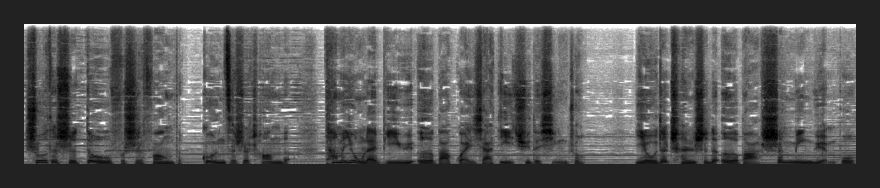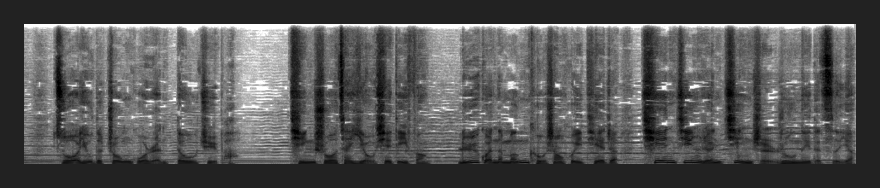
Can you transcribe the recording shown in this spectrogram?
说的是豆腐是方的，棍子是长的，他们用来比喻恶霸管辖地区的形状。有的城市的恶霸声名远播，左右的中国人都惧怕。听说在有些地方，旅馆的门口上会贴着“天津人禁止入内”的字样，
